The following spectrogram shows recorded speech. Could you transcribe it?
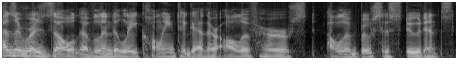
As a result of Linda Lee calling together all of her, all of Bruce's students,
